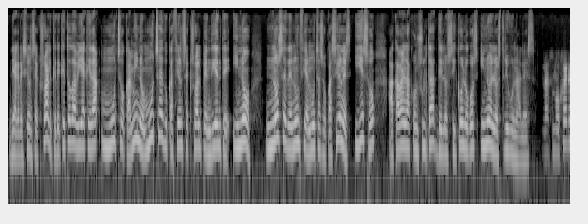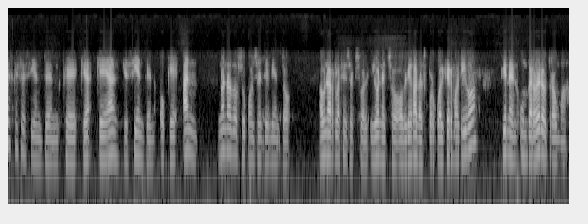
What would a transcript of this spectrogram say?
de agresión sexual. Cree que todavía queda mucho camino, mucha educación sexual pendiente y no, no se denuncia en muchas ocasiones y eso acaba en la consulta de los psicólogos y no en los tribunales. Las mujeres que se sienten, que, que, han, que sienten o que han, no han dado su consentimiento a una relación sexual y lo han hecho obligadas por cualquier motivo, tienen un verdadero trauma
